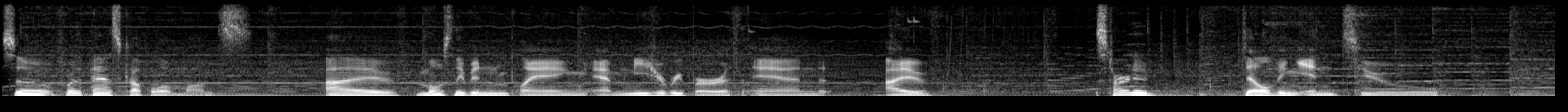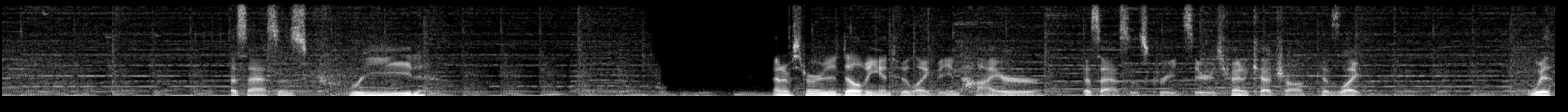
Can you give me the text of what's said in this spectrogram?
So, for the past couple of months, I've mostly been playing Amnesia Rebirth, and I've started delving into Assassin's Creed. And I've started delving into like the entire Assassin's Creed series, trying to catch up because like with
